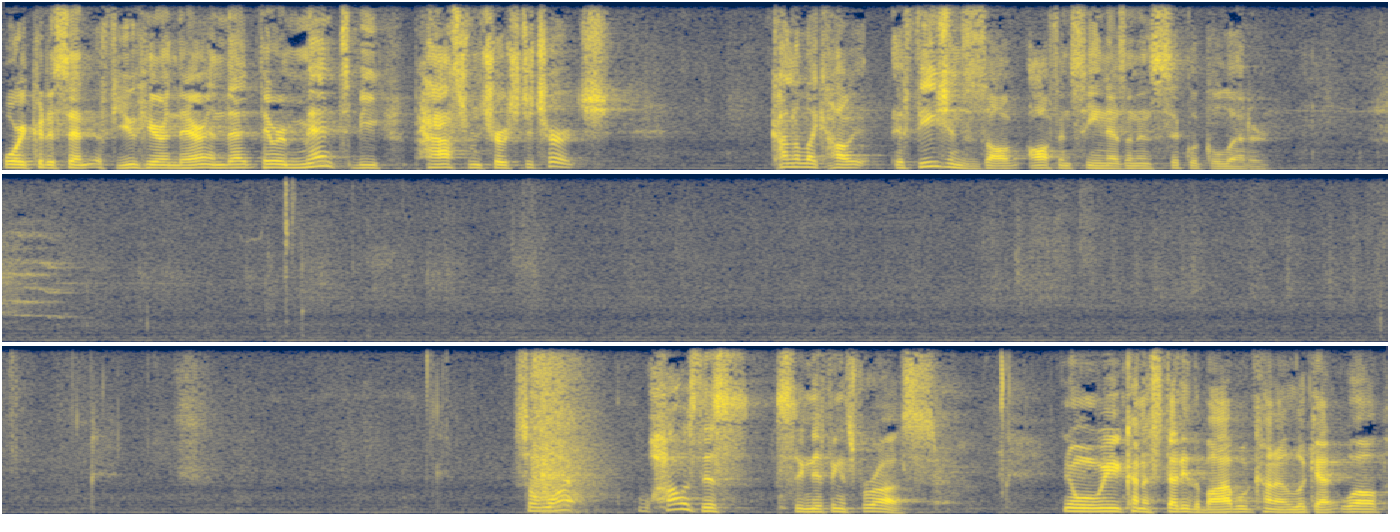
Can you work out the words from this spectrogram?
or he could have sent a few here and there, and that they were meant to be passed from church to church. Kind of like how Ephesians is often seen as an encyclical letter. So, why, how is this significance for us? You know, when we kind of study the Bible, we kind of look at, well,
